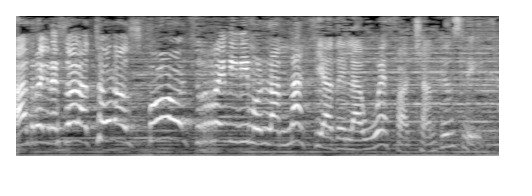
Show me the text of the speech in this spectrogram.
Al regresar a Total Sports, revivimos la magia de la UEFA Champions League.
